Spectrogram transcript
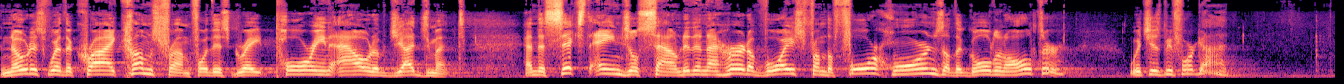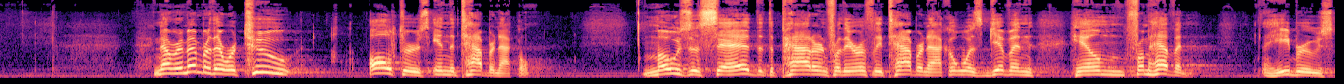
Notice where the cry comes from for this great pouring out of judgment. And the sixth angel sounded, and I heard a voice from the four horns of the golden altar, which is before God. Now remember, there were two altars in the tabernacle. Moses said that the pattern for the earthly tabernacle was given him from heaven. Hebrews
